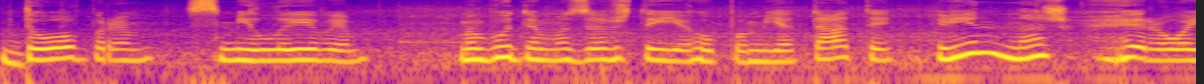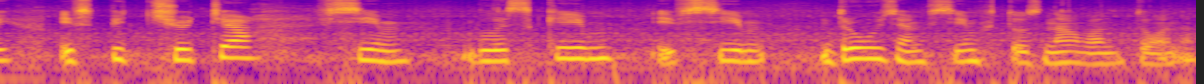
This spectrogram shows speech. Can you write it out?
добрим, сміливим. Ми будемо завжди його пам'ятати. Він наш герой і співчуття всім близьким і всім друзям, всім, хто знав Антона.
